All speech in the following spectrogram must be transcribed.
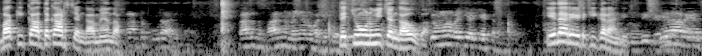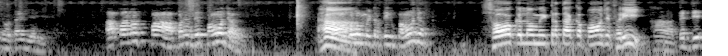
ਬਾਕੀ ਕੱਦ ਘਾਟ ਚੰਗਾ ਮੈਂ ਦਾ। ਕੱਦ ਪੂਰਾ ਹੈ। ਕੱਦ ਤਾਂ ਸਾਰੀਆਂ ਮਈਆਂ ਨੂੰ ਵੱਡੀ ਤੇ ਚੋਣ ਵੀ ਚੰਗਾ ਹੋਊਗਾ। ਚੋਣ ਵਈ ਆਈ ਇੱਕ ਨੰਬਰ। ਇਹਦਾ ਰੇਟ ਕੀ ਕਰਾਂਗੇ? ਇਹਦਾ ਰੇਟ ਛੋਟਾ ਹੀ ਹੈ ਜੀ। ਆਪਾਂ ਨਾ ਭਾ ਆਪਣੇ ਹੁੰਦੇ ਪਹੁੰਚ ਵਾਲੇ 100 ਹਾਂ ਕਿਲੋਮੀਟਰ ਤੱਕ ਪਹੁੰਚ। 100 ਕਿਲੋਮੀਟਰ ਤੱਕ ਪਹੁੰਚ ਫਰੀ ਹਾਂ ਤੇ ਜੇ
